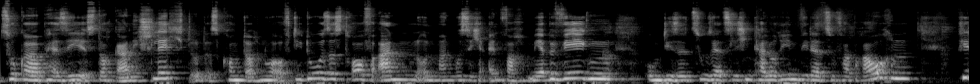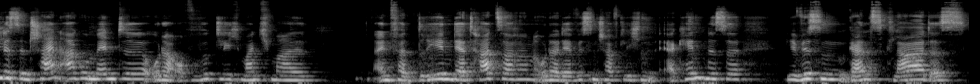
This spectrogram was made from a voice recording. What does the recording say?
Zucker per se ist doch gar nicht schlecht und es kommt auch nur auf die Dosis drauf an und man muss sich einfach mehr bewegen, um diese zusätzlichen Kalorien wieder zu verbrauchen. Vieles sind Scheinargumente oder auch wirklich manchmal ein Verdrehen der Tatsachen oder der wissenschaftlichen Erkenntnisse. Wir wissen ganz klar, dass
